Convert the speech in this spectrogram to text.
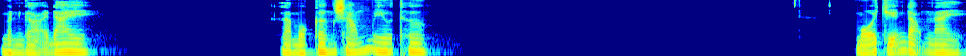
Mình gọi đây là một cơn sóng yêu thương. Mỗi chuyển động này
